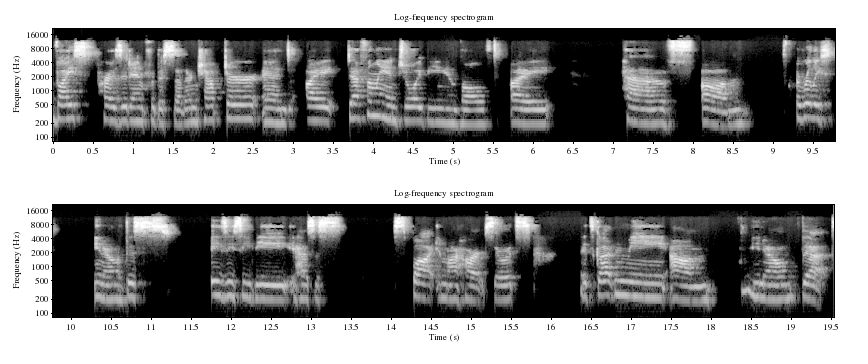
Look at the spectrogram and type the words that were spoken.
vice president for the Southern chapter, and I definitely enjoy being involved. I have um, a really, you know, this AZCB has a spot in my heart, so it's it's gotten me, um, you know, that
